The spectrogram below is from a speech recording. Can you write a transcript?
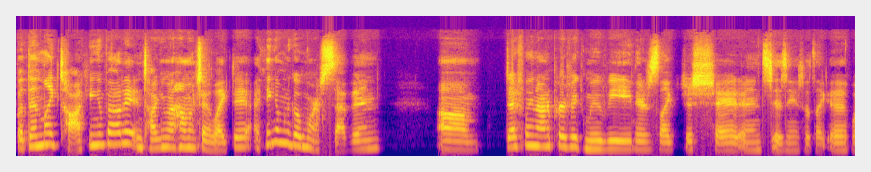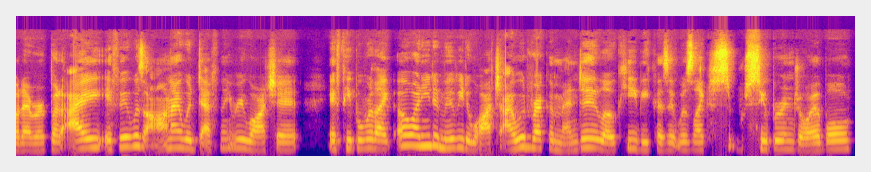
But then like talking about it and talking about how much I liked it, I think I'm gonna go more seven. Um, definitely not a perfect movie. There's like just shit and it's Disney, so it's like eh, whatever. But I if it was on, I would definitely rewatch it. If people were like, "Oh, I need a movie to watch," I would recommend it low key because it was like su- super enjoyable.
